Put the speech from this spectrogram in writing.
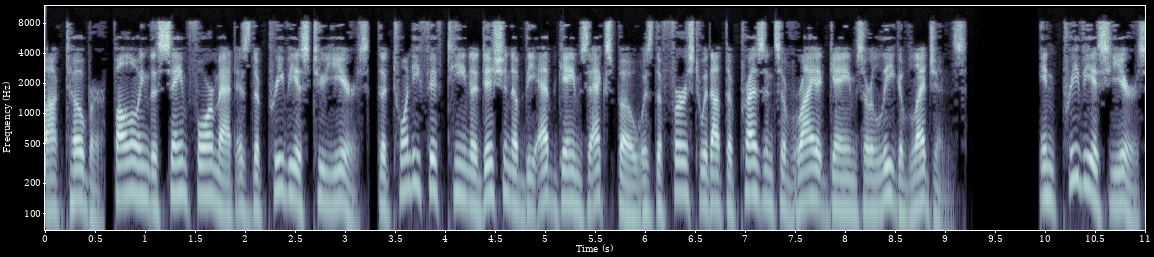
October, following the same format as the previous two years. The 2015 edition of the EB Games Expo was the first without the presence of Riot Games or League of Legends. In previous years,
